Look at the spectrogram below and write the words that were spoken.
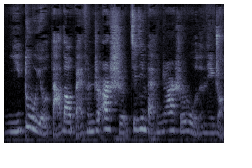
一度有达到百分之二十，接近百分之二十五的那种。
